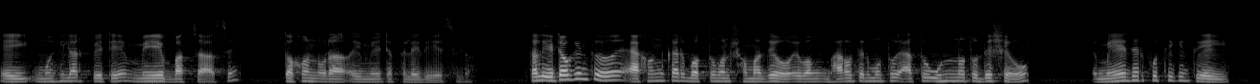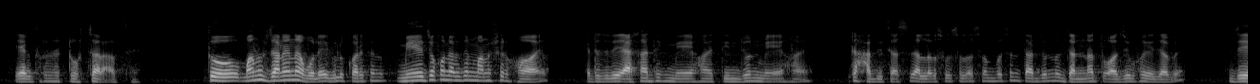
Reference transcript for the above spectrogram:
এই মহিলার পেটে মেয়ে বাচ্চা আছে তখন ওরা ওই মেয়েটা ফেলে দিয়েছিল। তাহলে এটাও কিন্তু এখনকার বর্তমান সমাজেও এবং ভারতের মতো এত উন্নত দেশেও মেয়েদের প্রতি কিন্তু এই এক ধরনের টর্চার আছে। তো মানুষ জানে না বলে এগুলো করে, কিন্তু মেয়ে যখন একজন মানুষের হয়, এটা যদি একাধিক মেয়ে হয়, তিনজন মেয়ে হয়, একটা হাদিস আছে আল্লাহ রসুল সাল্লাহ সাল্লাম বলছেন, তার জন্য জান্নাত অজীব হয়ে যাবে যে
